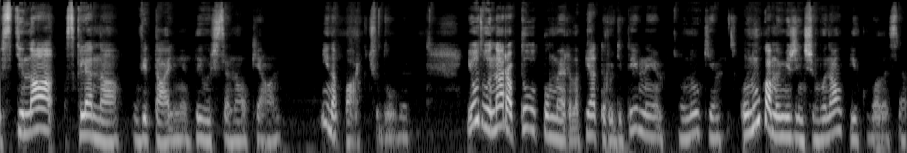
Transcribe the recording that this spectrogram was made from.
стіна скляна в вітальні, дивишся на океан і на парк чудовий. І от вона раптово померла. П'ятеро дітей в неї, онуки. Онуками, між іншим, вона опікувалася.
